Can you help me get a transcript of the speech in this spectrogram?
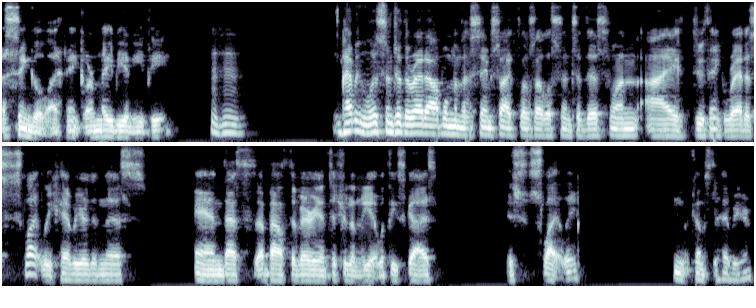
a single, I think, or maybe an EP. Mm-hmm. Having listened to the Red album in the same cycle as I listened to this one, I do think Red is slightly heavier than this, and that's about the variant that you're going to get with these guys. Is slightly when it comes to heavier.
